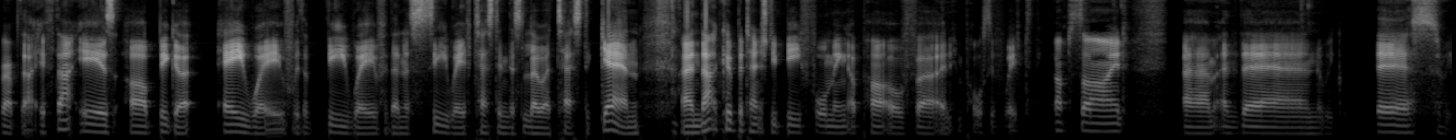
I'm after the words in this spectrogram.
grab that. If that is our bigger A wave with a B wave, then a C wave testing this lower test again, and that could potentially be forming a part of uh, an impulsive wave to the upside. Um, and then we this, we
